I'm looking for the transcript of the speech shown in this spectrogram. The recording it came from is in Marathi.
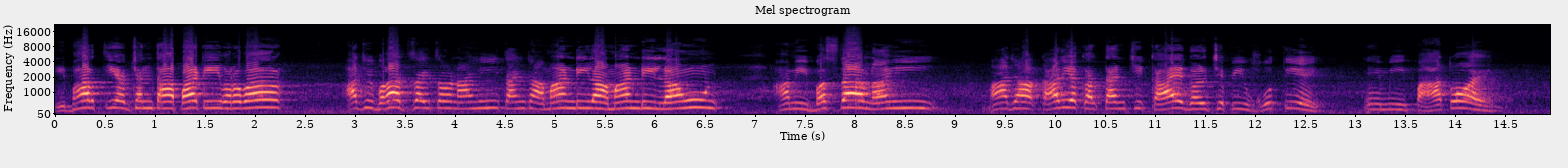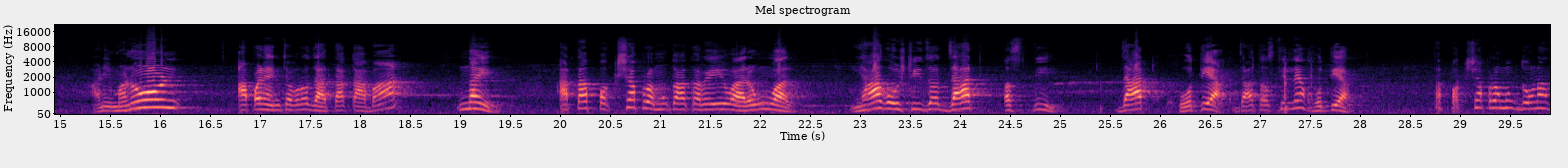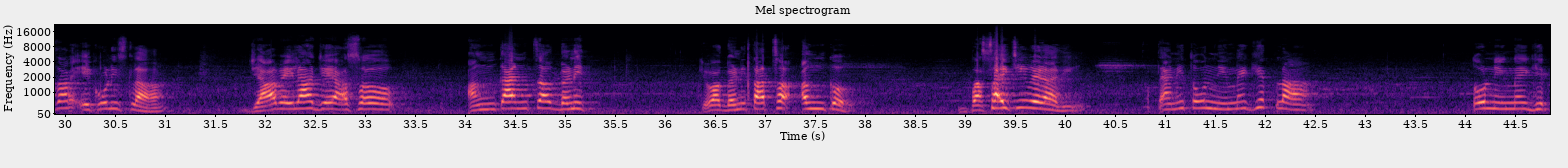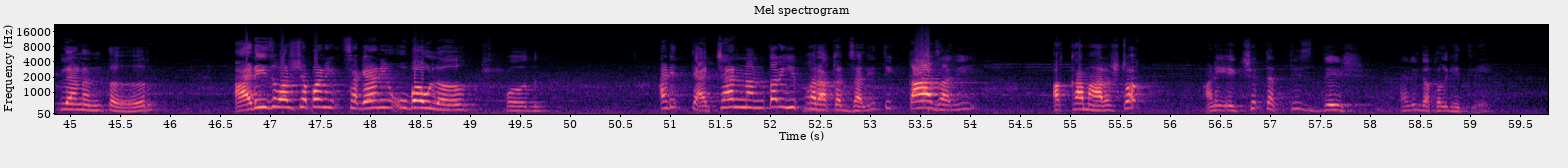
की भारतीय जनता पार्टी बरोबर अजिबात जायचं नाही त्यांच्या मांडीला मांडी लावून आम्ही बसणार नाही. माझ्या कार्यकर्त्यांची काय गळचेपी होतीये ते मी पाहतो आहे आणि म्हणून आपण यांच्याबरोबर जाता कामा नाही आता पक्षप्रमुखाकडे वारंवार ह्या गोष्टी जर जात असतील जात होत्या जात असतील नाही होत्या तर पक्षप्रमुख दोन हजार एकोणीसला ज्या वेळेला जे असं अंकांचं गणित किंवा गणिताचं अंक बसायची वेळ आली त्यांनी तो निर्णय घेतला. तो निर्णय घेतल्यानंतर अडीच वर्ष पण सगळ्यांनी उभवलं पद. आणि त्याच्यानंतर ही फराकत झाली ती का झाली? अख्खा महाराष्ट्र आणि एकशे तेहतीस देश आणि दखल घेतली आहे.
